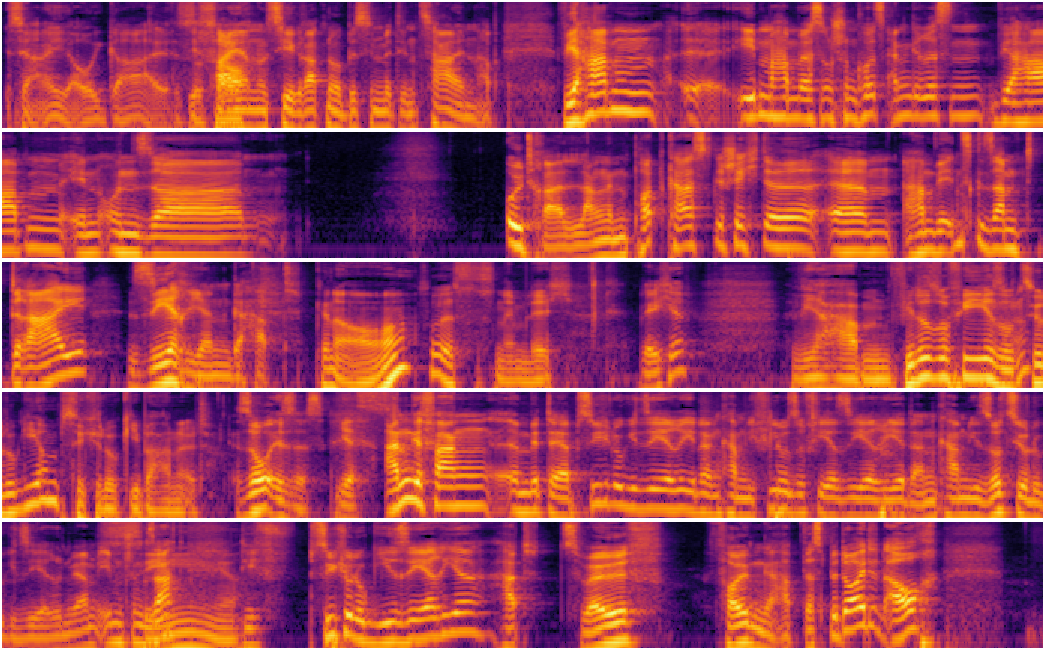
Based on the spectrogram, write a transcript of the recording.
ist ja eigentlich auch egal. Wir feiern uns hier gerade nur ein bisschen mit den Zahlen ab. Wir haben, äh, eben haben wir es uns schon kurz angerissen, wir haben in unser ultra langen Podcast-Geschichte ähm, haben wir insgesamt drei Serien gehabt. Genau, so ist es nämlich. Welche? Wir haben Philosophie, mhm. Soziologie und Psychologie behandelt. So ist es. Yes. Angefangen äh, mit der Psychologie-Serie, dann kam die Philosophie-Serie, dann kam die Soziologie-Serie. Wir haben eben schon gesagt, die Psychologie-Serie hat zwölf Folgen gehabt. Das bedeutet auch,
